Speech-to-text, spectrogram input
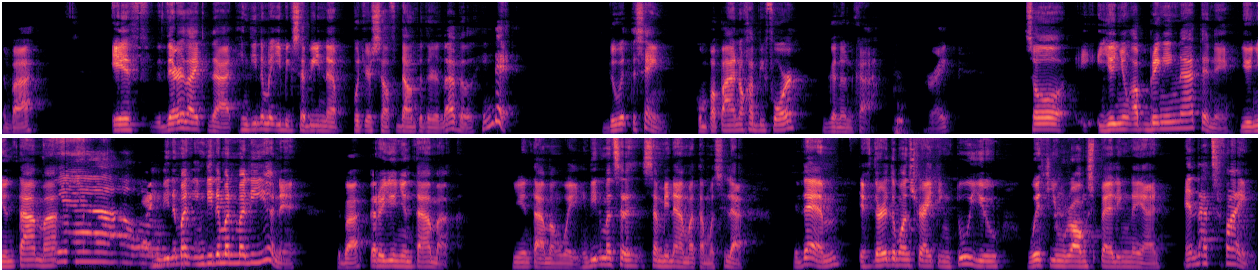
Diba? If they're like that, hindi naman ibig sabihin na put yourself down to their level. Hindi. Do it the same. Kung paano ka before, ganun ka. Right? So, yun yung upbringing natin eh. Yun yung tama. Yeah, oo. Ah, hindi naman hindi naman mali yun eh. 'Di ba? Pero yun yung tama. Yun yung tamang way. Hindi naman sa, sa minamata mo sila. Them, if they're the ones writing to you with yung wrong spelling na yan, and that's fine.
